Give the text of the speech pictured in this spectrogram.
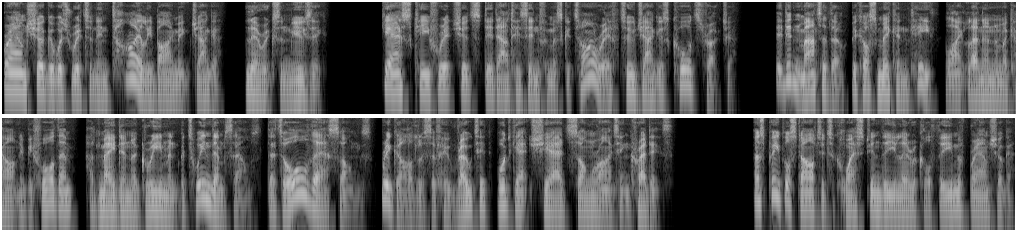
Brown Sugar was written entirely by Mick Jagger, lyrics and music, Yes, Keith Richards did add his infamous guitar riff to Jagger's chord structure, It didn't matter though, because Mick and Keith, like Lennon and McCartney before them, had made an agreement between themselves that all their songs, regardless of who wrote it, would get shared songwriting credits. As people started to question the lyrical theme of Brown Sugar,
